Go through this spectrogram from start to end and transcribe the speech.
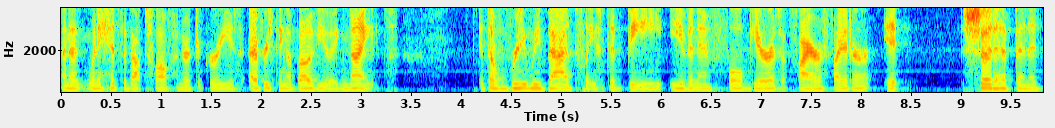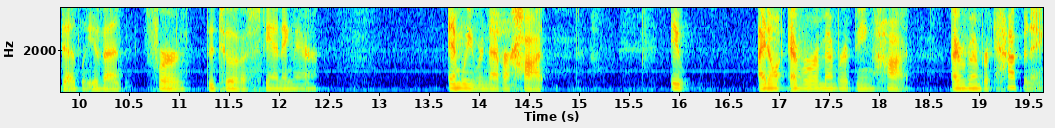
and when it hits about 1,200 degrees, everything above you ignites it's a really bad place to be, even in full gear as a firefighter. It should have been a deadly event for the two of us standing there. And we were never hot. I don't ever remember it being hot. I remember it happening.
